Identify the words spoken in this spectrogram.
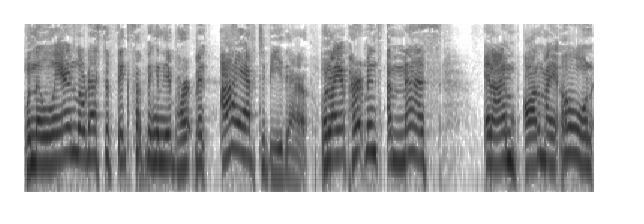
When the landlord has to fix something in the apartment, I have to be there. When my apartment's a mess and I'm on my own,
